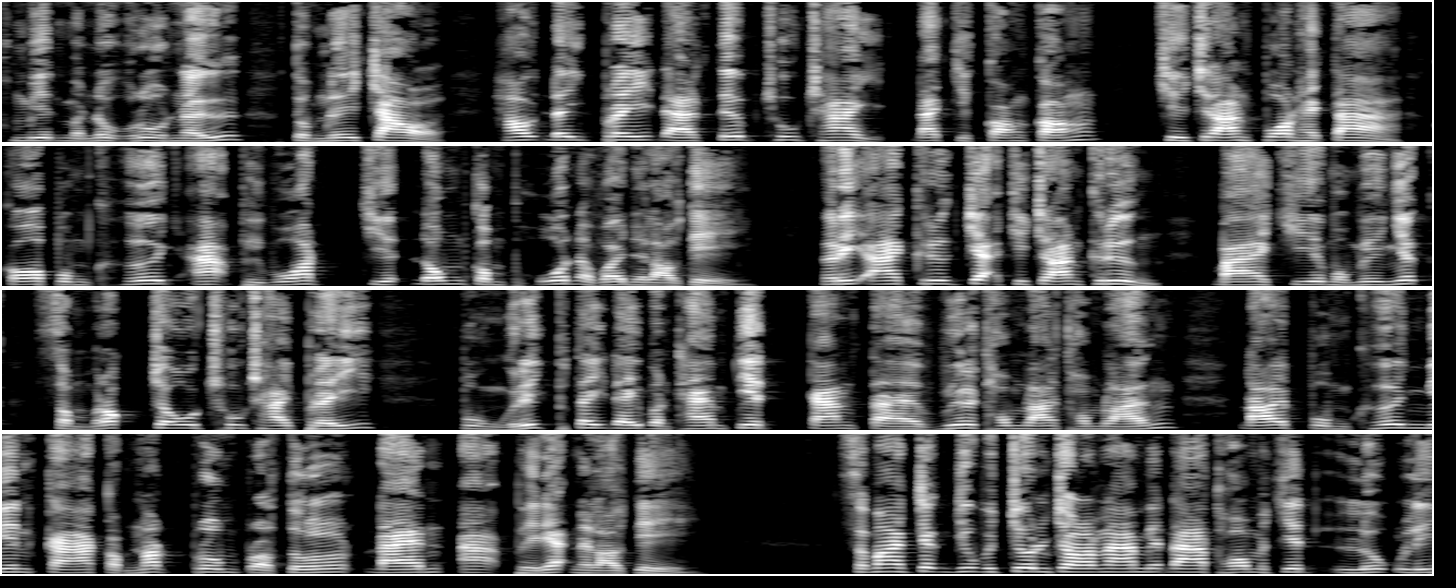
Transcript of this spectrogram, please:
គ្មានមនុស្សរស់នៅ ទំនេរចោលហើយដីព្រៃដែលទើបឈូសឆាយដាច់ជាកង់កង់ ជាច្រើនពាន់ហិកតាក៏ពុំឃើញអភិវឌ្ឍជាដុំកំភួនអ្វីនៅឡើយទេរីឯគ្រឿងចាក់ជាច្រើនគ្រឿងបែជាមមាញឹកសម្រុកចូលឈូសឆាយព្រៃពង្រីកផ្ទៃដីបន្ថែមទៀតកាន់តែវាលធំឡើងធំឡើង ដោយពុំឃើញមានការកំណត់ព្រំប្រទល់ដែនអភិរក្សនៅឡើយទេសមាជិកយុវជនចលនាមេដាធម្មជាតិលោកលី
